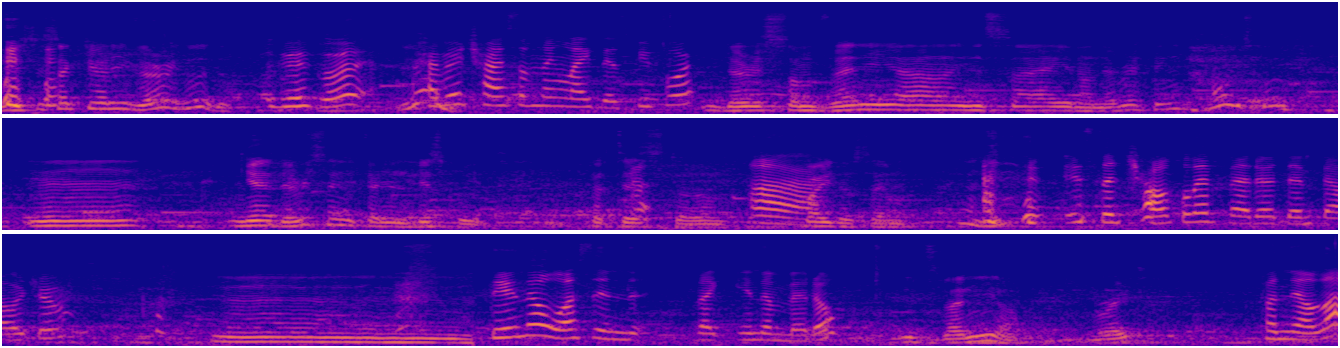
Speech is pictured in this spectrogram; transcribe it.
This is actually very good. Good, good. Have you tried something like this before? There is some vanilla inside and everything. Oh, it's good. Mm, yeah, there is an Italian biscuit that tastes uh, Ah. quite the same. is the chocolate better than Belgium? Mm, Do you know what's in the, like in the middle? it's vanilla, right? Vanilla,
